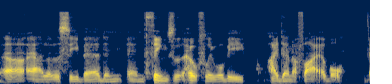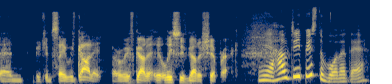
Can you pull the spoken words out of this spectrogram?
uh, out of the seabed and, and things that hopefully will be identifiable. And we can say we've got it, or we've got it. At least we've got a shipwreck. Yeah. How deep is the water there?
